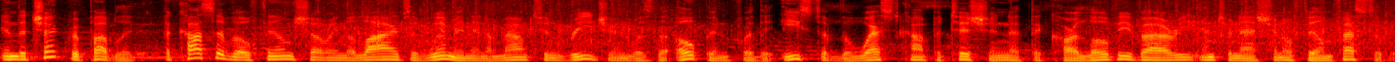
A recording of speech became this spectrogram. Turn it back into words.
In the Czech Republic, a Kosovo film showing the lives of women in a mountain region was the open for the East of the West competition at the Karlovy Vary International Film Festival.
